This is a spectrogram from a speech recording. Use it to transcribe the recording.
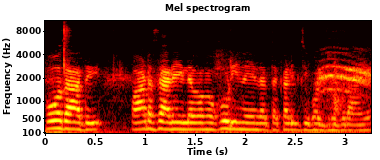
போதாது. பாடசாலையில் அவங்க கூடி நேரத்தை கழித்து கொண்டிருக்கிறாங்க.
